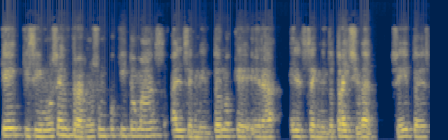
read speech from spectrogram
que quisimos centrarnos un poquito más al segmento de lo que era el segmento tradicional, ¿sí? Entonces,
